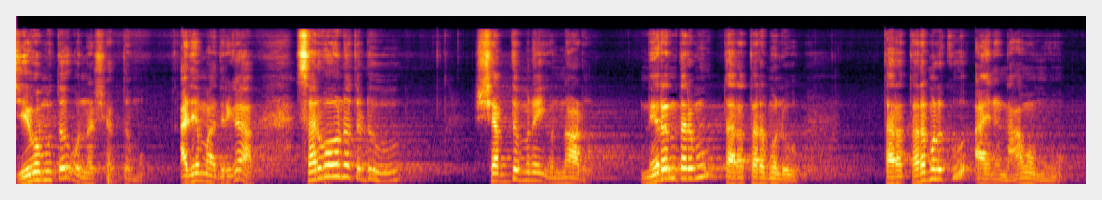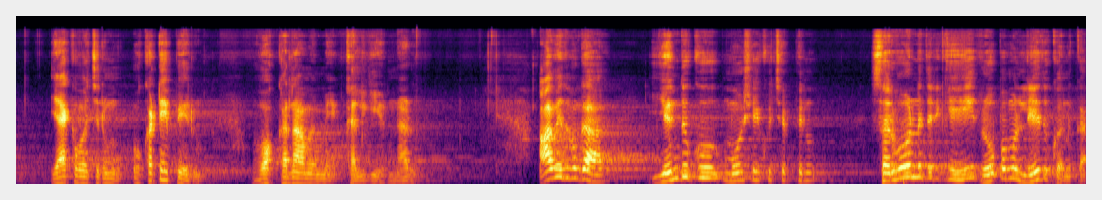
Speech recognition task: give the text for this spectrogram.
జీవముతో ఉన్న శబ్దము. అదే మాదిరిగా సర్వోన్నతుడు శబ్దమునై ఉన్నాడు. నిరంతరము తరతరములు తరతరములకు ఆయన నామము. ఏకవచనము ఒకటే పేరు. ఒక్క కలిగి ఉన్నాడు. ఆ విధముగా ఎందుకు మోషేకు చెప్పిను? సర్వోన్నతుడికి రూపము లేదు కనుక.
